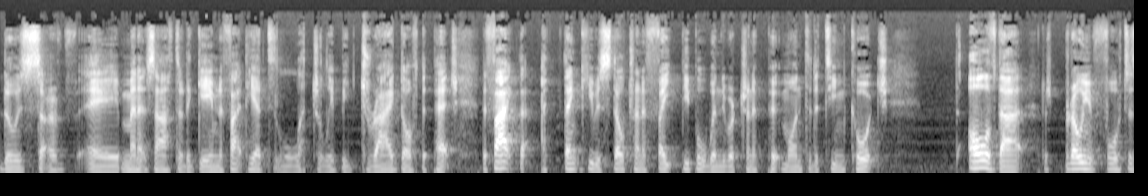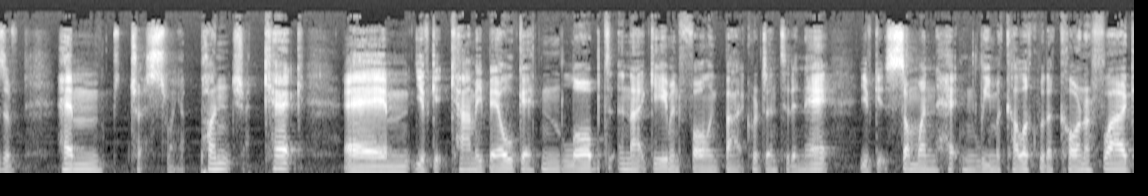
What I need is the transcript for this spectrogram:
those sort of uh, minutes after the game, the fact he had to literally be dragged off the pitch, the fact that I think he was still trying to fight people when they were trying to put him onto the team coach, all of that. There's brilliant photos of him trying to swing a punch, a kick. Um, you've got Cammy Bell getting lobbed in that game and falling backwards into the net. You've got someone hitting Lee McCulloch with a corner flag.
